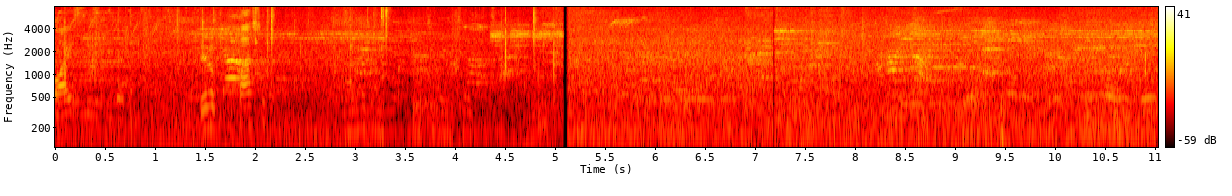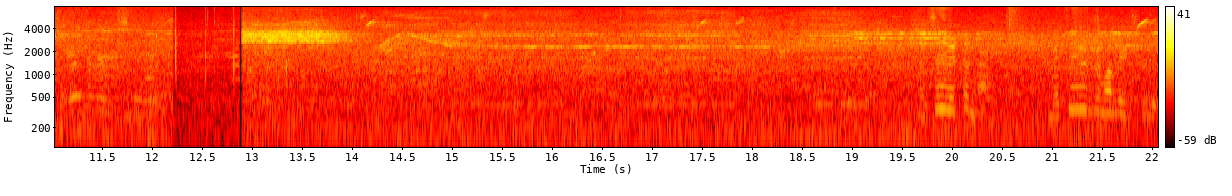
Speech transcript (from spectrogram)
వాయిస్ మెసేజ్ పెట్టండి మెసేజ్ పెడితే మళ్ళీ ఇస్తుంది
